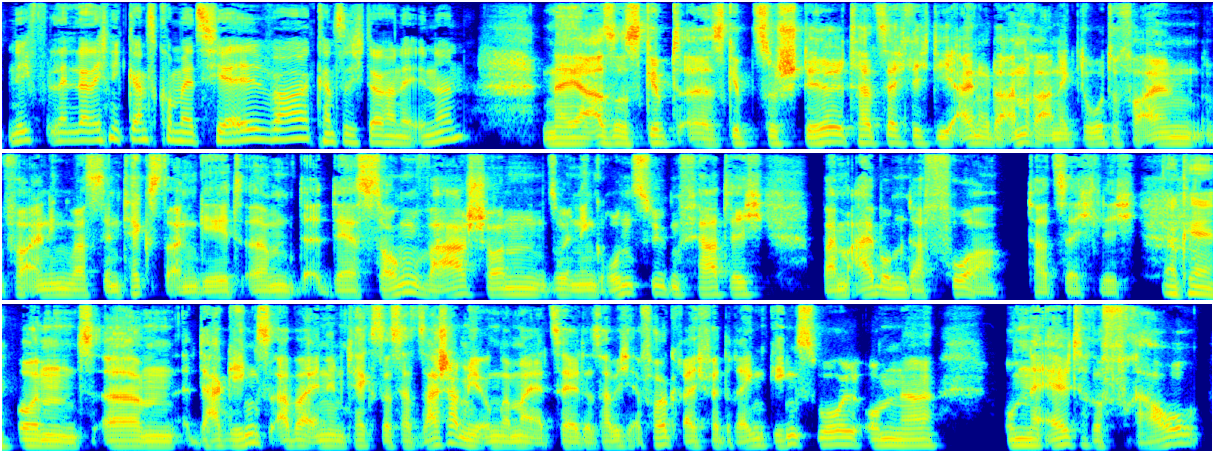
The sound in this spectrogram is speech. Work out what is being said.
nicht, nicht ganz kommerziell war. Kannst du dich daran erinnern? Naja, also es gibt, äh, es gibt zu still tatsächlich die ein oder andere Anekdote, vor allem, vor allen Dingen was den Text angeht. Ähm, der Song war schon so in den Grundzügen fertig beim Album davor tatsächlich. Okay. Und ähm, da ging es aber in dem Text, das hat Sascha mir irgendwann mal erzählt, das habe ich erfolgreich verdrängt, ging es wohl um eine, um eine ältere Frau,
